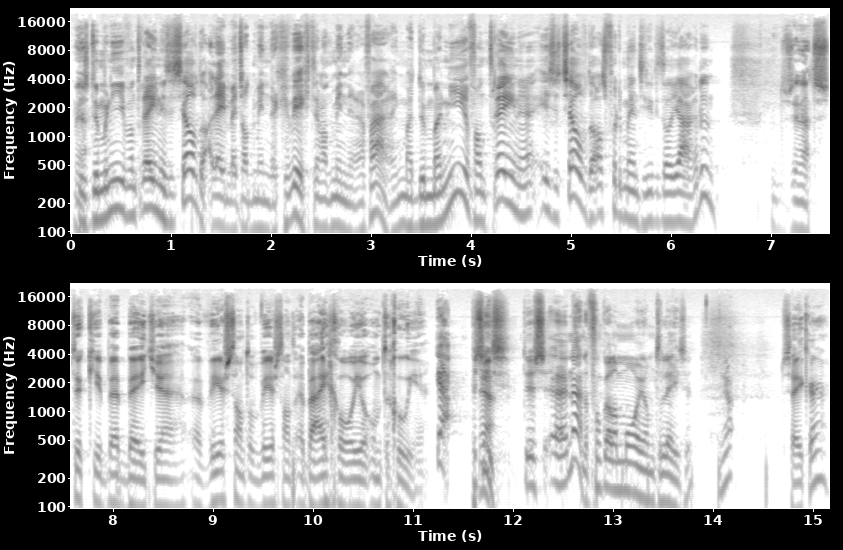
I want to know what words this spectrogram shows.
Ja. Dus de manier van trainen is hetzelfde, alleen met wat minder gewicht en wat minder ervaring. Maar de manier van trainen is hetzelfde als voor de mensen die dit al jaren doen. Dus inderdaad een stukje bij beetje uh, weerstand op weerstand erbij gooien om te groeien. Ja, precies. Ja. Dus uh, nou, dat vond ik wel een mooi om te lezen. Ja, zeker.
